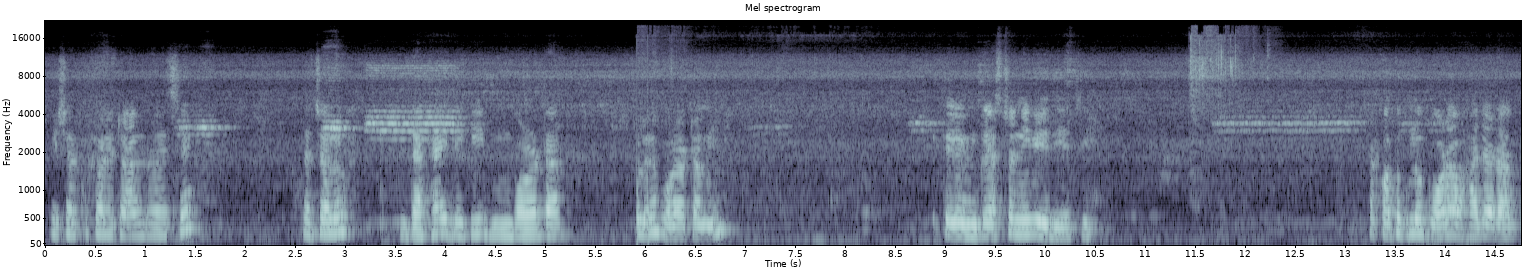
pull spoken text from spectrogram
প্রেশার কুকারে ডাল রয়েছে। তা চলো দেখাই, দেখি বড়াটা বড়াটা আমি গ্যাসটা নিভিয়ে দিয়েছি। আর কতগুলো বড়া ভাজা রাখব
